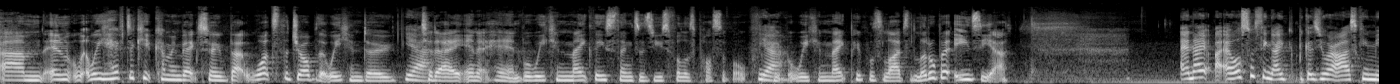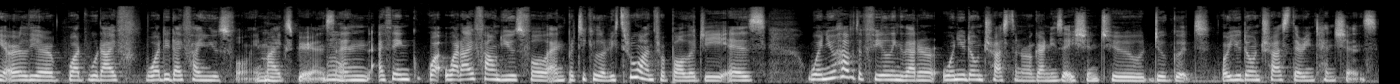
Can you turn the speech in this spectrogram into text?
um, and we have to keep coming back to but what's the job that we can do Yeah. today and at hand where we can make these things as useful as possible for Yeah. people we can make people's lives a little bit easier And I, I also think I because you were asking me earlier what would I f- what did I find useful in my mm. experience? Mm. And I think what what I found useful and particularly through anthropology is when you have the feeling that or when you don't trust an organization to do good or you don't trust their intentions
